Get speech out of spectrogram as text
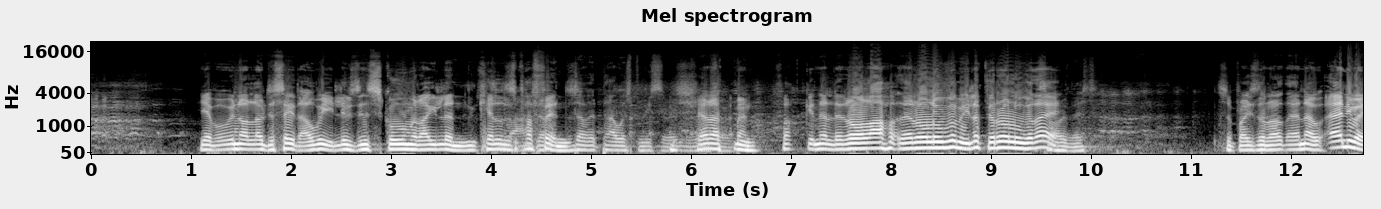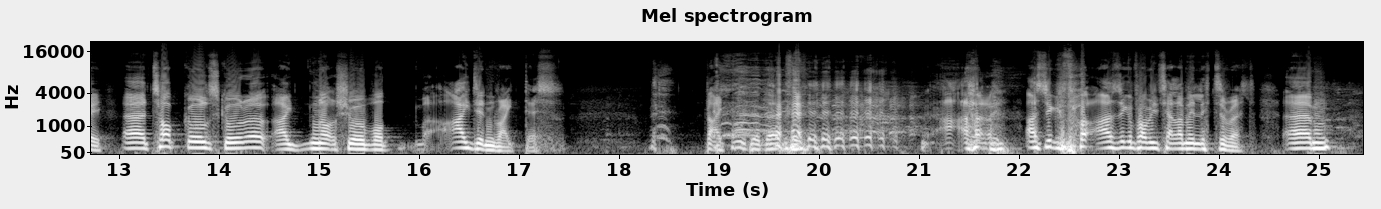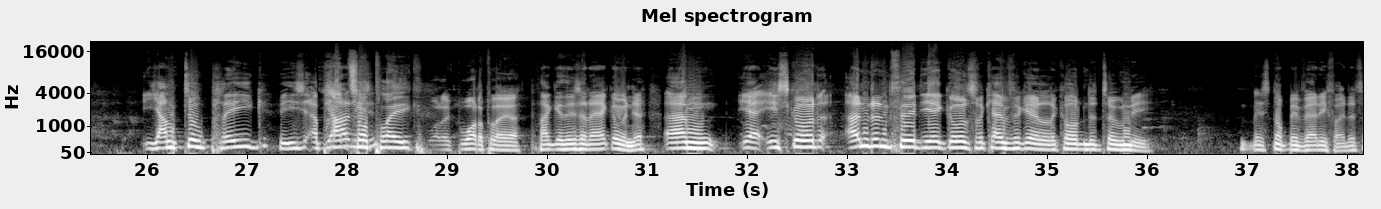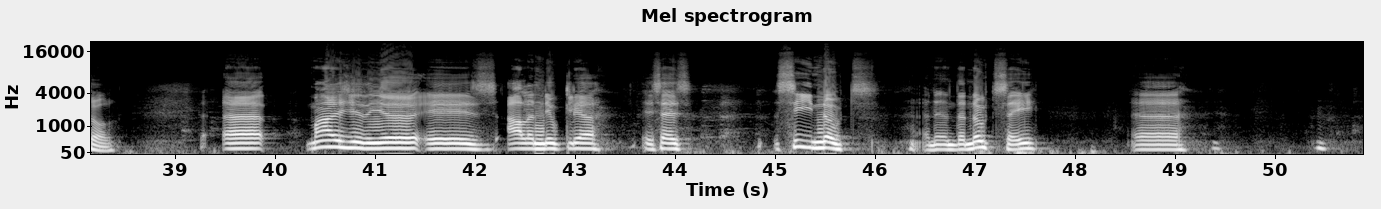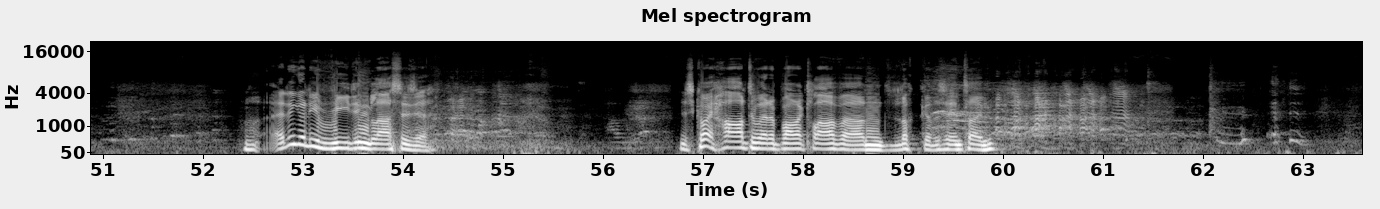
Yeah, but we're not allowed to say that, we? He lives in Skomer Island and kills man, puffins. David, David Powers police are in. Shut up, man. Fucking hell, they're all, off, they're all over me. Look, they're all over there. Sorry, mate. Surprised they're out there now. Anyway, uh, top goal scorer. I'm not sure what... I didn't write this. I did that. as, you can, as you can probably tell, I'm illiterate. Um, Yanto Plague. He's apparently. Yanto Plague. What a, what a player. Thank you. There's an echo in you. Um, yeah, he scored 138 goals for Kenfig Hill, according to Tony. It's not been verified at all. Uh, manager of the year is Alan Nuclear. It says, see notes. And then the notes say, uh, I think got any reading glasses here. It's quite hard to wear a balaclava and look at the same time.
